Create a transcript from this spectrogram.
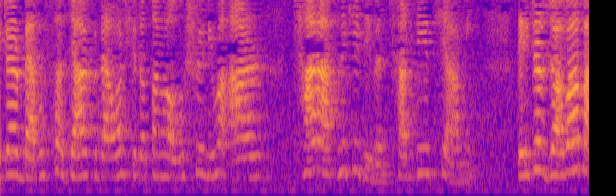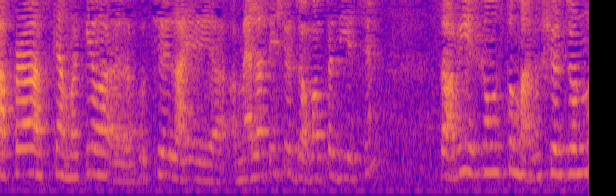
এটার ব্যবস্থা যা দেওয়ার সেটা তো আমি অবশ্যই নিব। আর ছাড় আপনি কি দিবেন? ছাড় দিয়েছি আমি। তো এটার জবাব আপনারা আজকে আমাকে হচ্ছে মেলাতে এসে জবাবটা দিয়েছেন। সো আমি এই সমস্ত মানুষের জন্য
